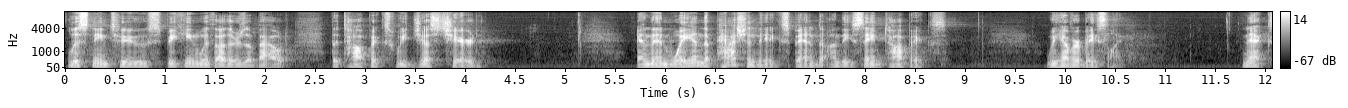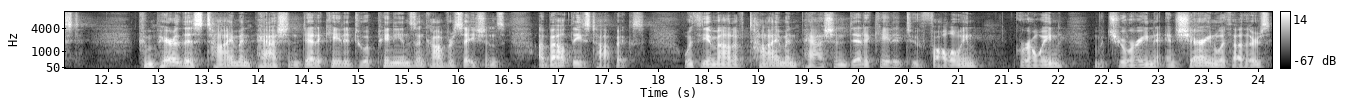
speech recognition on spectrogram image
listening to, speaking with others about the topics we just shared, and then weigh in the passion they expend on these same topics, we have our baseline. Next, compare this time and passion dedicated to opinions and conversations about these topics with the amount of time and passion dedicated to following, growing, maturing, and sharing with others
